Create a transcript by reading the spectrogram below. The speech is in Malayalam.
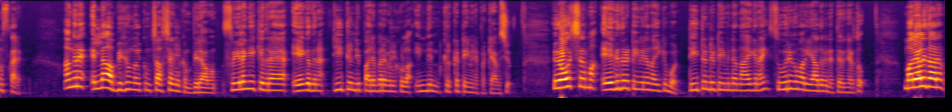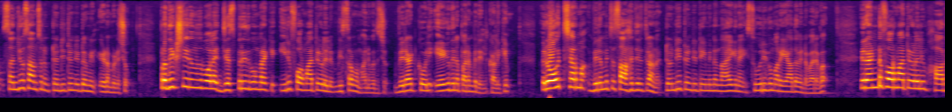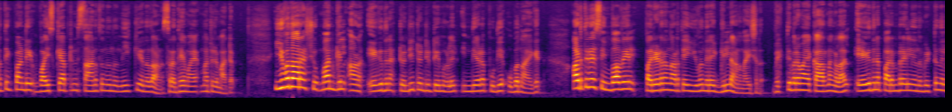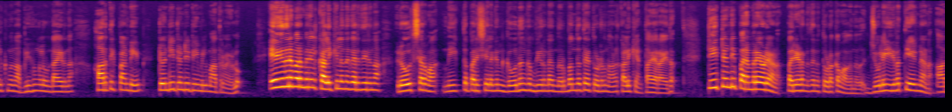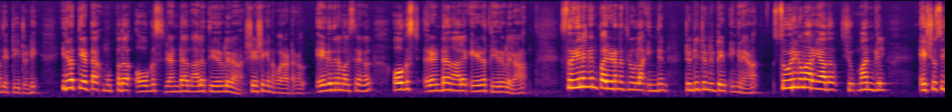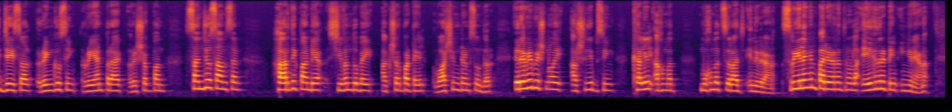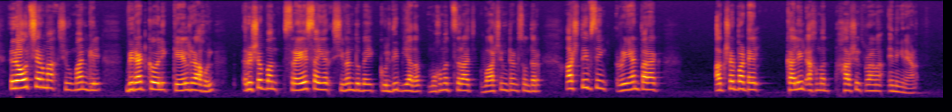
നമസ്കാരം. അങ്ങനെ എല്ലാ അഭ്യൂഹങ്ങൾക്കും ചർച്ചകൾക്കും വിരാമം. ശ്രീലങ്കയ്ക്കെതിരായ ഏകദിന ടി ട്വന്റി പരമ്പരകൾക്കുള്ള ഇന്ത്യൻ ക്രിക്കറ്റ് ടീമിനെ പ്രഖ്യാപിച്ചു. രോഹിത് ശർമ്മ ഏകദിന ടീമിനെ നയിക്കുമ്പോൾ ടി ട്വന്റി ടീമിന്റെ നായകനായി സൂര്യകുമാർ യാദവിനെ തിരഞ്ഞെടുത്തു. മലയാളി താരം സഞ്ജു സാംസണും ട്വന്റി ട്വന്റി ടീമിൽ ഇടം പിടിച്ചു. പ്രതീക്ഷിച്ചിരുന്നതുപോലെ ജസ്പ്രീത് ബുംറയ്ക്ക് ഇരു ഫോർമാറ്റുകളിലും വിശ്രമം അനുവദിച്ചു. വിരാട് കോഹ്ലി ഏകദിന പരമ്പരയിൽ കളിക്കും. രോഹിത് ശർമ്മ വിരമിച്ച സാഹചര്യത്തിലാണ് ട്വന്റി ട്വന്റി ടീമിന്റെ നായകനായി സൂര്യകുമാർ യാദവിന്റെ വരവ്. രണ്ട് ഫോർമാറ്റുകളിലും ഹാർദിക് പാണ്ഡ്യ വൈസ് ക്യാപ്റ്റൻ സ്ഥാനത്ത് നിന്ന് നീക്കി എന്നതാണ് ശ്രദ്ധേയമായ മറ്റൊരു മാറ്റം. യുവതാരം ശുഭ്മാൻ ഗിൽ ആണ് ഏകദിന ട്വന്റി ട്വന്റി ടീമുകളിൽ ഇന്ത്യയുടെ പുതിയ ഉപനായകൻ. അടുത്തിടെ സിംബാബ്വേയിൽ പര്യടനം നടത്തിയ യുവനിരെ ഗില്ലാണ് നയിച്ചത്. വ്യക്തിപരമായ കാരണങ്ങളാൽ ഏകദിന പരമ്പരയിൽ നിന്ന് വിട്ടുനിൽക്കുമെന്ന അഭ്യൂഹങ്ങൾ ഉണ്ടായിരുന്ന ഹാർദിക് പാണ്ഡ്യയും ട്വന്റി ട്വന്റി ടീമിൽ മാത്രമേ ഉള്ളൂ ഏകദിന പരമ്പരയിൽ കളിക്കില്ലെന്ന് കരുതിയിരുന്ന രോഹിത് ശർമ്മ നിയുക്ത പരിശീലകൻ ഗൗതം ഗംഭീറിന്റെ നിർബന്ധത്തെ തുടർന്നാണ് കളിക്കാൻ തയ്യാറായത്. ടി ട്വന്റി പരമ്പരയോടെയാണ് പര്യടനത്തിന് തുടക്കമാകുന്നത്. ജൂലൈ ഇരുപത്തിയേഴിനാണ് ആദ്യ ടി ട്വന്റി ഇരുപത്തിയെട്ട് മുപ്പത് ഓഗസ്റ്റ് രണ്ട് നാല് തീയതികളിലാണ് ശേഷിക്കുന്ന പോരാട്ടങ്ങൾ. ഏകദിന മത്സരങ്ങൾ ഓഗസ്റ്റ് രണ്ട് നാല് ഏഴ് തീയതികളിലാണ്. ശ്രീലങ്കൻ പര്യടനത്തിനുള്ള ഇന്ത്യൻ ട്വന്റി ട്വന്റി ടീം ഇങ്ങനെയാണ്. സൂര്യകുമാർ യാദവ് ശുഭ്മാൻ ഗിൽ യശുസി ജയ്സ്വാൾ റിങ്കു സിംഗ് റിയാൻ പ്രാഗ് ഋഷഭ് പന്ത് സഞ്ജു സാംസൺ ഹാർദിക് പാണ്ഡ്യ ശിവൻ ദുബൈ അക്ഷർ പട്ടേൽ വാഷിംഗ്ടൺ സുന്ദർ രവി ബിഷ്ണോയ് അർഷദീപ് സിംഗ് ഖലീൽ അഹമ്മദ് മുഹമ്മദ് സിറാജ് എന്നിവരാണ്. ശ്രീലങ്കൻ പര്യടനത്തിനുള്ള ഏകദിന ടീം ഇങ്ങനെയാണ്. Rohit Sharma Shubman Gill Virat Kohli K L Rahul Rishabh Pant Shreyas Iyer Shivam Dube Kuldeep Yadav Mohammed Siraj Washington Sundar Arshdeep Singh Riyan Parag Axar Patel Khaleel Ahmed Harshit Rana എന്നിങ്ങനെയാണ്.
